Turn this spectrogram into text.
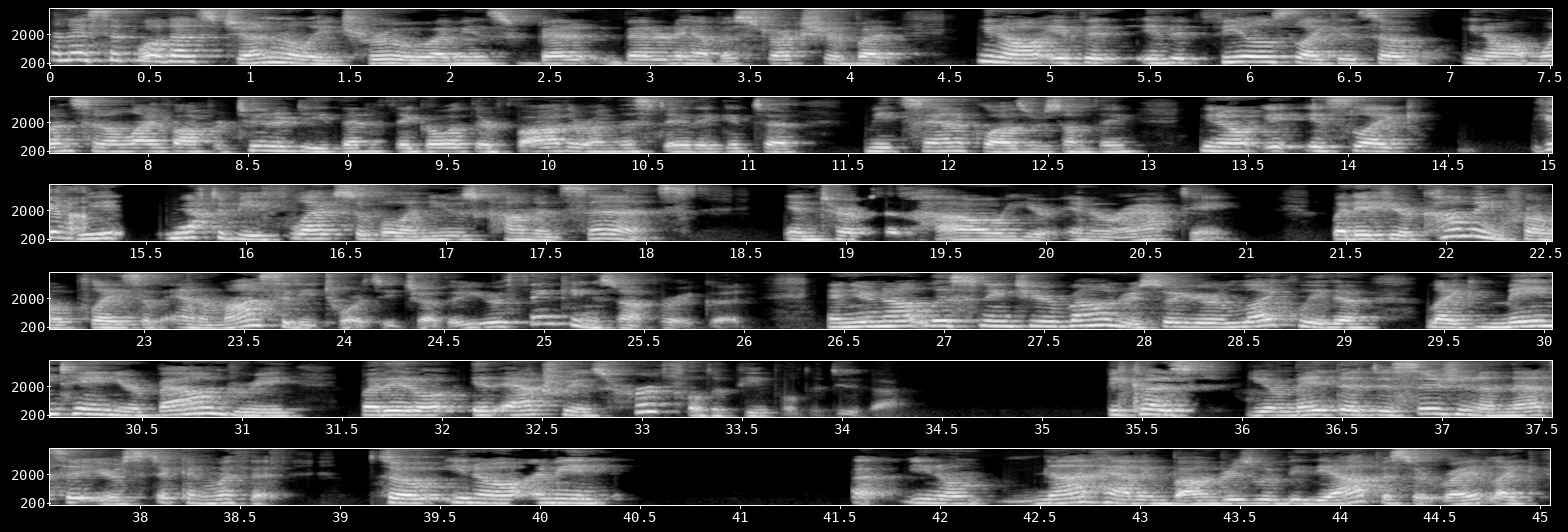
And I said, well, that's generally true. I mean, it's better better to have a structure, but you know, if it if it feels like it's a you know once in a life opportunity that if they go with their father on this day they get to meet Santa Claus or something, you know, it, it's like yeah, we have to be flexible and use common sense in terms of how you're interacting. But if you're coming from a place of animosity towards each other, your thinking's not very good and you're not listening to your boundaries. So you're likely to like maintain your boundary, but it'll, it actually is hurtful to people to do that because you made the decision and that's it. You're sticking with it. So, you know, I mean, uh, you know, not having boundaries would be the opposite, right? Like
